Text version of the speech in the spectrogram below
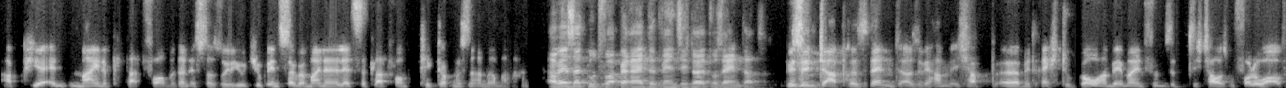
ab hier enden meine Plattform. Und dann ist da so YouTube, Instagram meine letzte Plattform. TikTok müssen andere machen. Aber ihr seid gut vorbereitet, wenn sich da etwas ändert. Wir sind da präsent. Also wir haben, ich habe äh, mit Recht to Go haben wir immerhin 75.000 Follower auf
